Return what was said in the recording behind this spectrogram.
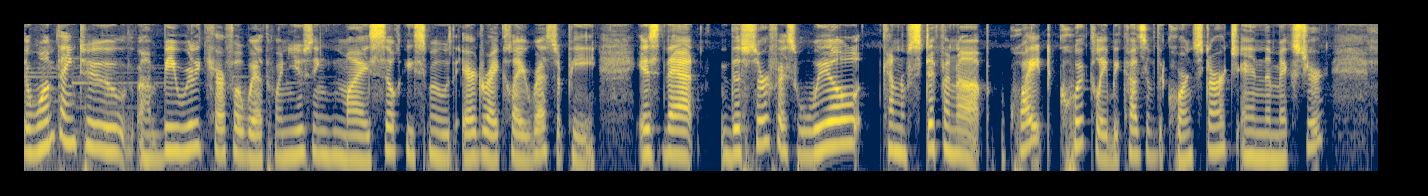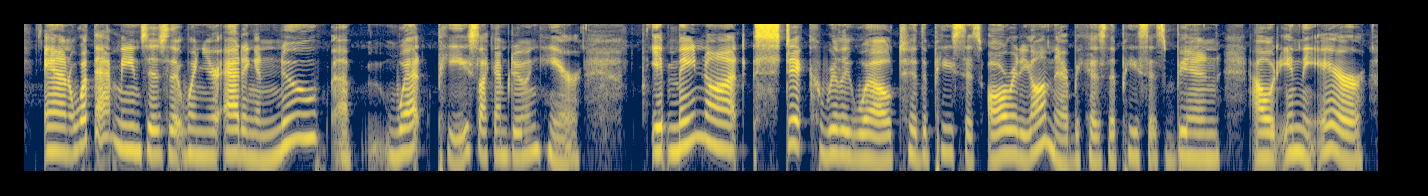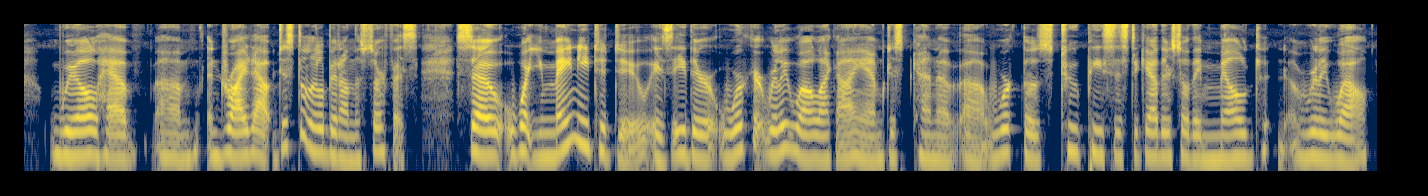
The one thing to uh, be really careful with when using my Silky Smooth air dry clay recipe is that the surface will kind of stiffen up quite quickly because of the cornstarch in the mixture. And what that means is that when you're adding a new uh, wet piece, like I'm doing here, it may not stick really well to the piece that's already on there because the piece that's been out in the air will have um, dried out just a little bit on the surface. So, what you may need to do is either work it really well, like I am, just kind of uh, work those two pieces together so they meld really well.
